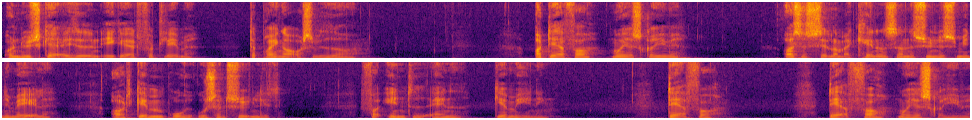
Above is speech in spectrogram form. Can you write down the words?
og nysgerrigheden ikke at forglemme, der bringer os videre. Og derfor må jeg skrive, også selvom erkendelserne synes minimale og et gennembrud usandsynligt, for intet andet giver mening. Derfor, derfor må jeg skrive.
